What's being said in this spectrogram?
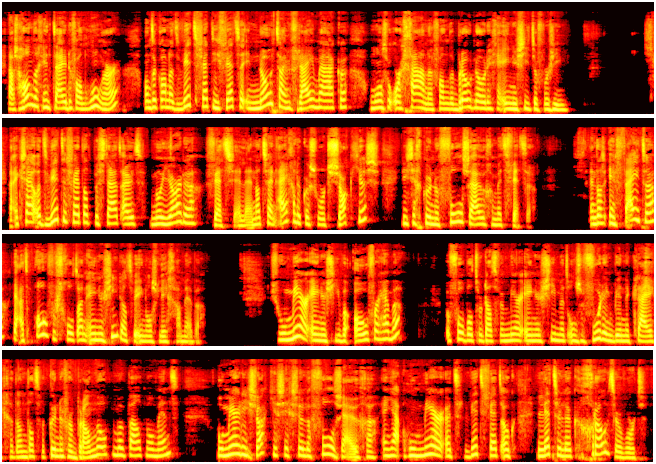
Dat is handig in tijden van honger, want dan kan het wit vet die vetten in no time vrijmaken om onze organen van de broodnodige energie te voorzien. Nou, ik zei het witte vet dat bestaat uit miljarden vetcellen. En dat zijn eigenlijk een soort zakjes die zich kunnen volzuigen met vetten. En dat is in feite ja, het overschot aan energie dat we in ons lichaam hebben. Dus hoe meer energie we over hebben, bijvoorbeeld doordat we meer energie met onze voeding binnenkrijgen dan dat we kunnen verbranden op een bepaald moment, hoe meer die zakjes zich zullen volzuigen. En ja, hoe meer het wit vet ook letterlijk groter wordt.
